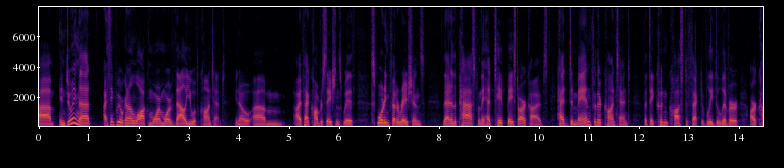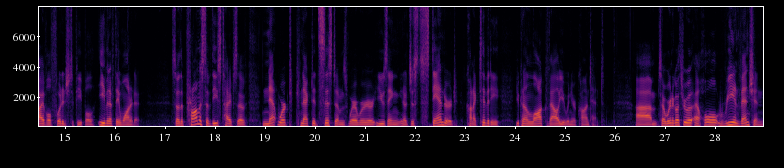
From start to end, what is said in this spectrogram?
Um, in doing that, I think we were going to unlock more and more value of content. You know, um, I've had conversations with sporting federations that in the past, when they had tape-based archives, had demand for their content, but they couldn't cost-effectively deliver archival footage to people, even if they wanted it. So the promise of these types of networked connected systems where we're using you know, just standard connectivity, you can unlock value in your content. Um, so we're going to go through a, a whole reinvention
